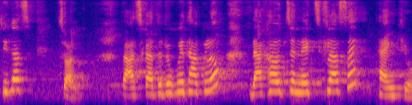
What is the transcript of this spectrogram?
ঠিক আছে? চলো। তো আজকে এতটুকুই থাকল। দেখা হচ্ছে নেক্সট ক্লাসে থ্যাংক ইউ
